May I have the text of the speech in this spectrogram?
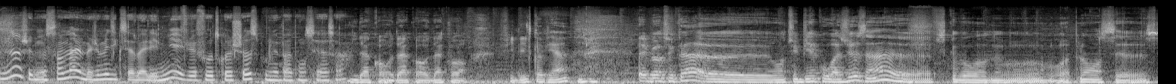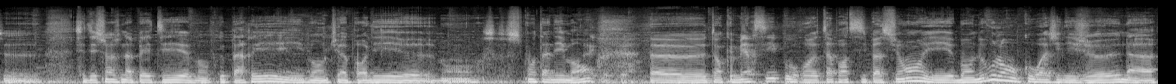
Non, je me sens mal, mais je me dis que ça va aller mieux et je vais faire autre chose pour ne pas penser à ça. d'accord, d'accord, d'accord. Philippe? Bien. Eh bien, en tout cas, euh, bon, tu es bien courageuse, hein, euh, parce que bon, nous rappelons, ce, ce- cet échange n'a pas été euh, bon, préparé et bon, tu as parlé euh, bon, spontanément. Euh, donc, merci pour euh, ta participation et bon, nous voulons encourager les jeunes à,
